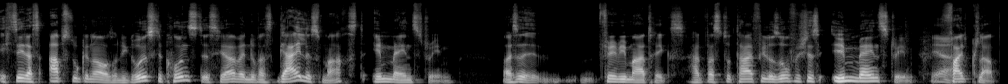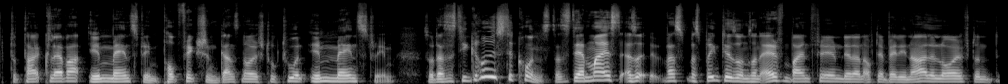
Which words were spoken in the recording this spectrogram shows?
ich sehe das absolut genauso. Die größte Kunst ist ja, wenn du was Geiles machst im Mainstream. Weißt du, Film wie Matrix hat was total Philosophisches im Mainstream. Ja. Fight Club, total clever im Mainstream. Pulp Fiction, ganz neue Strukturen im Mainstream. So, das ist die größte Kunst. Das ist der meist, also was, was bringt dir so, so ein Elfenbeinfilm, der dann auf der Berlinale läuft und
